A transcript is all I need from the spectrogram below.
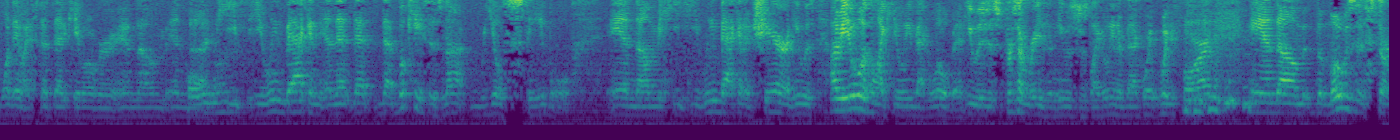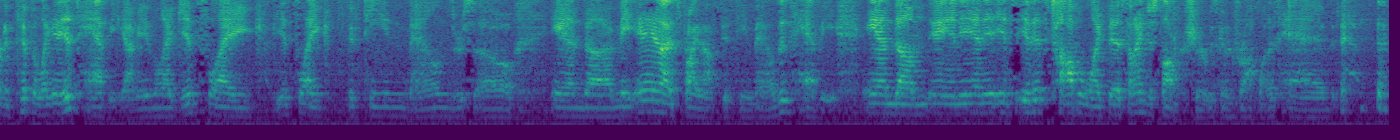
one day my stepdad came over and um, and uh, he he leaned back and, and that, that that bookcase is not real stable. And um, he, he leaned back in a chair, and he was. I mean, it wasn't like he leaned back a little bit. He was just, for some reason, he was just like leaning back way, way far. and um, the Moses started tipping, like, and it's heavy. I mean, like, it's like, it's like 15 pounds or so. And uh, may, eh, it's probably not 15 pounds. It's heavy, and um, and and it's it, it's toppling like this. And I just thought for sure it was going to drop on his head.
